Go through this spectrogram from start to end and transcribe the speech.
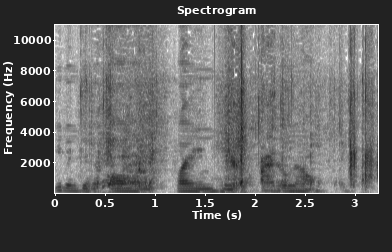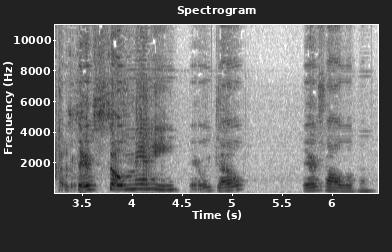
even get it all in frame here. I don't know. Because there's so many. There we go. There's all of them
